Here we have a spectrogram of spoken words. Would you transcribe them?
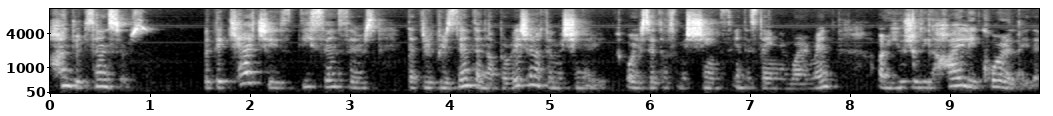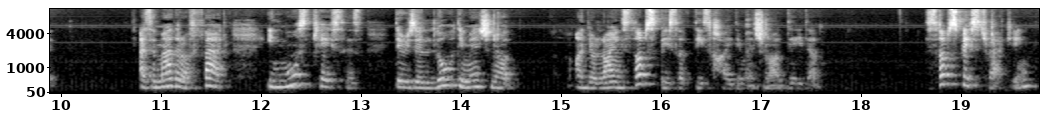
100 sensors. But the catch is these sensors that represent an operation of a machinery or a set of machines in the same environment are usually highly correlated. As a matter of fact, in most cases, there is a low dimensional underlying subspace of these high dimensional data. Subspace tracking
